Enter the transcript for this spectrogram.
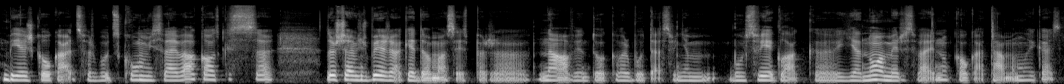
bieži kaut kādas, varbūt skumjas vai vēl kaut kas, uh, droši vien viņš biežāk iedomāsies par uh, nāvi un to, ka varbūt tās viņam būs vieglāk, uh, ja nomirs vai nu, kaut kā tā, man liekas.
